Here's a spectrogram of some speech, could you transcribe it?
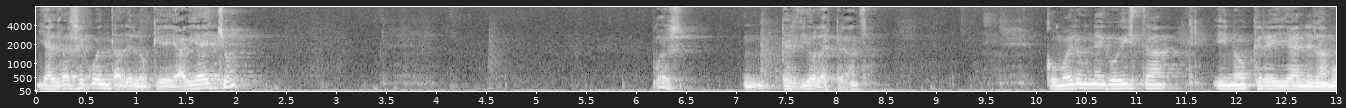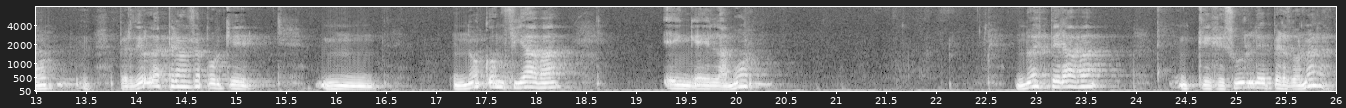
y al darse cuenta de lo que había hecho, pues perdió la esperanza. Como era un egoísta y no creía en el amor, perdió la esperanza porque mm, no confiaba en el amor. No esperaba que Jesús le perdonara.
